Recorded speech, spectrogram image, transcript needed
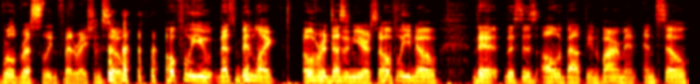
World Wrestling Federation. So hopefully you that's been like over a dozen years. So hopefully you know that this is all about the environment. And so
